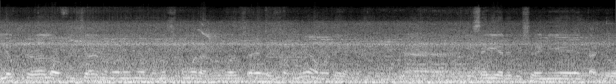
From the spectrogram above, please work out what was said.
ইলেকটোরাল অফিসার মাননীয় মনোজ কুমার আগরওয়াল সাহেবের সঙ্গে আমাদের এসআইআর বিষয় নিয়ে তাকেও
